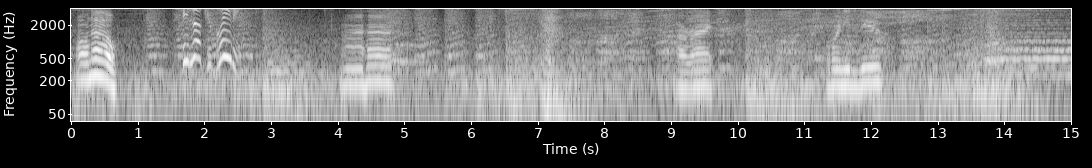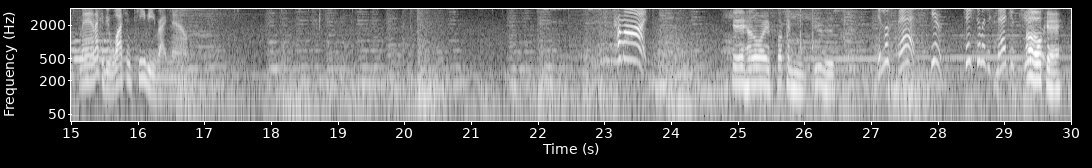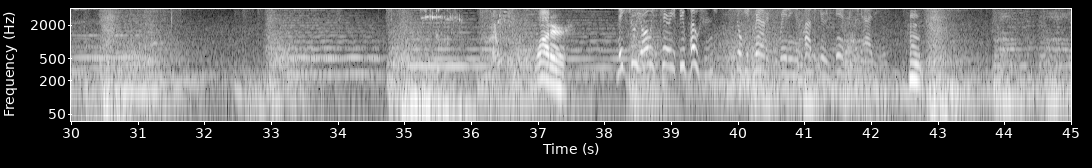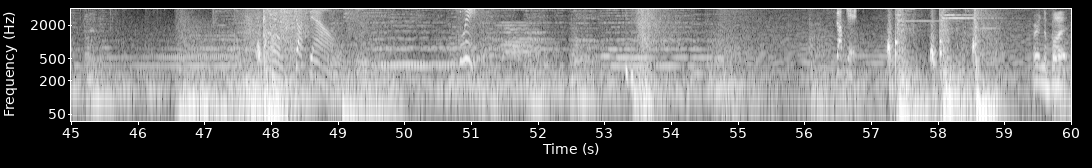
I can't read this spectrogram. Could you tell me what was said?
Oh no! Hey, look, you're bleeding. Uh-huh. Alright. What do I need to do? Man, I could be watching TV right now. Come on! Okay, how do I fucking do this? It looks bad. Here, take some of this magic cure. Oh, okay. Water. Make sure you always carry a few potions. Just don't get grounded for raiding the apothecary's pantry like I did. Oh, down. Sweet. Suck it. Right in the butt.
